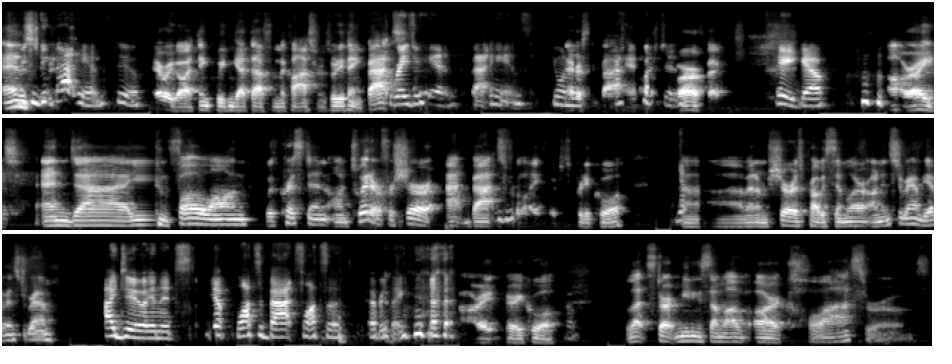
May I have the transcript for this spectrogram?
And we can get bat hands too. There we go. I think we can get that from the classrooms. What do you think? Bats? Raise your hand. Bat hands. If you want to ask a question. Perfect. There you go. All right. And uh, you can follow along with Kristen on Twitter for sure at Bats mm-hmm. for Life, which is pretty cool. Yep. Um, and I'm sure it's probably similar on Instagram. Do you have Instagram? I do. And it's, yep, lots of bats, lots of everything. All right. Very cool. Let's start meeting some of our classrooms.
